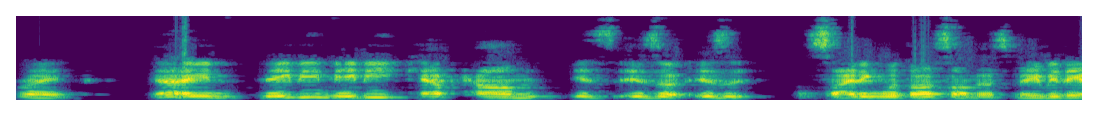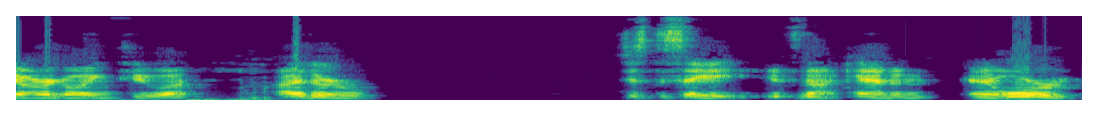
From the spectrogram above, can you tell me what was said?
Right. Yeah, I mean, maybe maybe Capcom is is a, is a siding with us on this. Maybe they are going to uh, either just to say it's not canon, and, or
